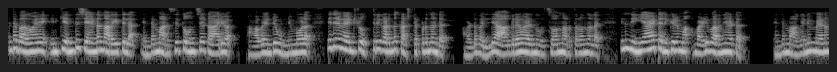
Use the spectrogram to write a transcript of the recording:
എന്റെ ഭഗവാനെ എനിക്ക് എന്ത് ചെയ്യേണ്ടെന്ന് അറിയത്തില്ല. എന്റെ മനസ്സിൽ തോന്നിച്ച കാര്യമാണ് ഭാവ എന്റെ ഉണ്ണിമോൾ. ഇതിന് വേണ്ടിയിട്ട് ഒത്തിരി കടന്ന് കഷ്ടപ്പെടുന്നുണ്ട്. അവളുടെ വലിയ ആഗ്രഹമായിരുന്നു ഉത്സവം നടത്തണം എന്നുള്ളത്. ഇനി നീയായിട്ട് എനിക്കൊരു വഴി പറഞ്ഞാട്ട് എന്റെ മകനും വേണം.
